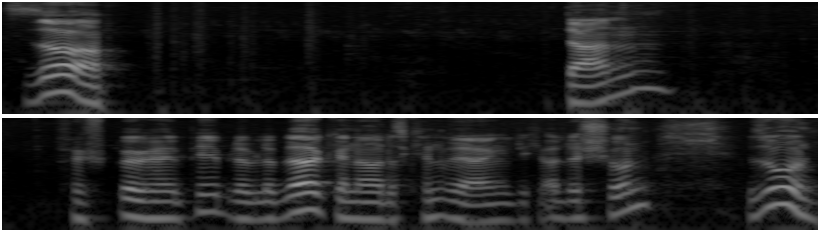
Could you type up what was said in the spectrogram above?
So. Dann. Verspüre HP, bla bla bla. Genau, das kennen wir eigentlich alles schon. So,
